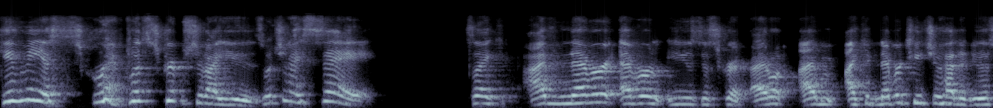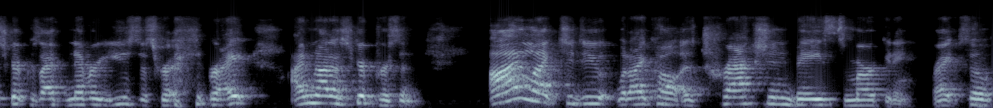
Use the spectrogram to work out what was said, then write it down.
give me a script. What script should I use? What should I say? It's like, I've never ever used a script. I don't, I'm, I could never teach you how to do a script because I've never used a script, right? I'm not a script person. I like to do what I call attraction based marketing, right? So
